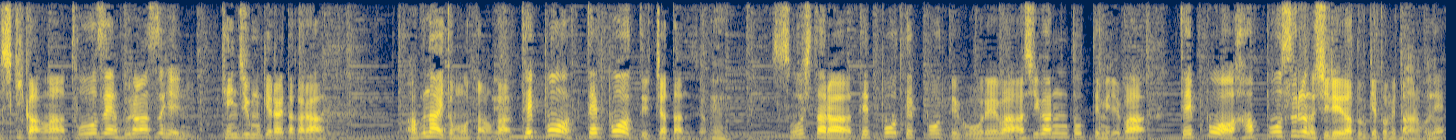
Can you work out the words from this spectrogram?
指揮官は当然フランス兵に拳銃向けられたから危ないと思ったのが、え鉄砲、鉄砲って言っちゃったんですよ、えそうしたら、鉄砲、鉄砲っていう号令は足軽にとってみれば、鉄砲は発砲するの指令だと受け止めたのね、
